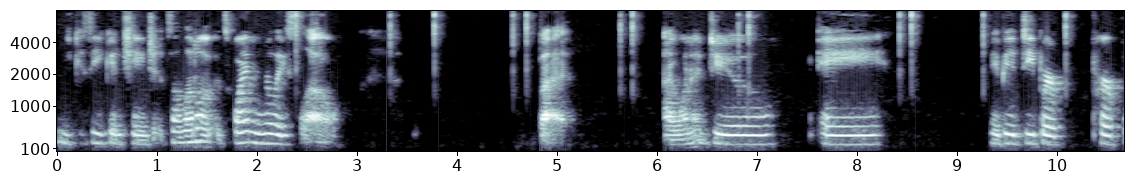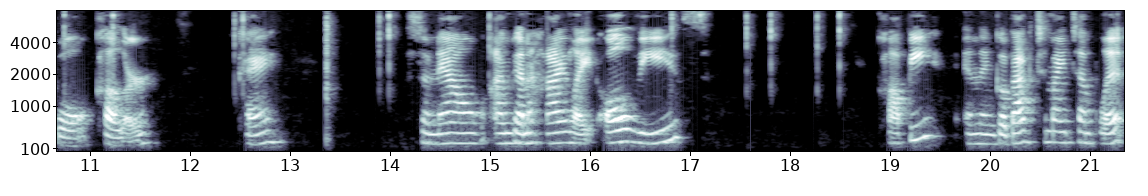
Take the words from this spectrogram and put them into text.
you can see you can change it. It's a little it's going really slow. But I want to do a maybe a deeper purple color. Okay. So now I'm going to highlight all these, copy, and then go back to my template.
